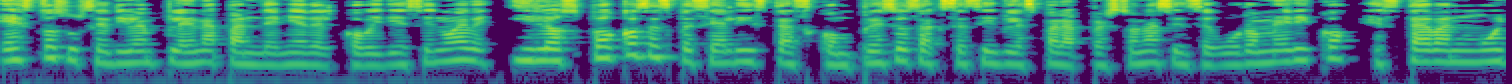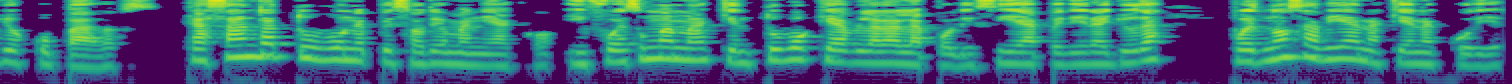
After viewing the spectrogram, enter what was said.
esto sucedió en plena pandemia del COVID-19 y los pocos especialistas con precios accesibles para personas sin seguro médico estaban muy ocupados. Cassandra tuvo un episodio maníaco y fue su mamá quien tuvo que hablar a la policía a pedir ayuda pues no sabían a quién acudir.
